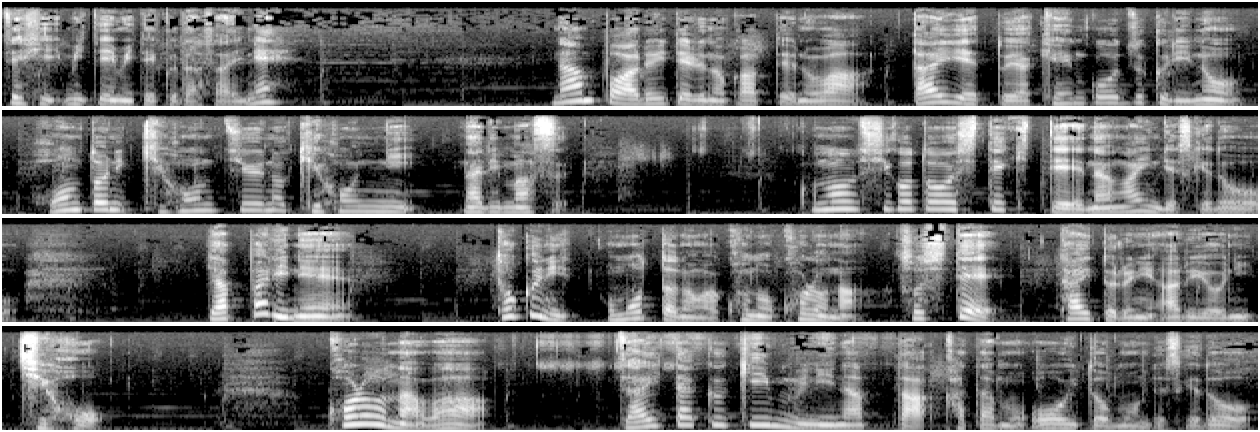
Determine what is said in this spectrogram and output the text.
是非見てみてくださいね。何歩歩いてるのかっていうのはダイエットや健康づくりの本当に基本中の基本になりますこの仕事をしてきて長いんですけどやっぱりね特に思ったのがこのコロナそしてタイトルにあるように地方コロナは在宅勤務になった方も多いと思うんですけど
